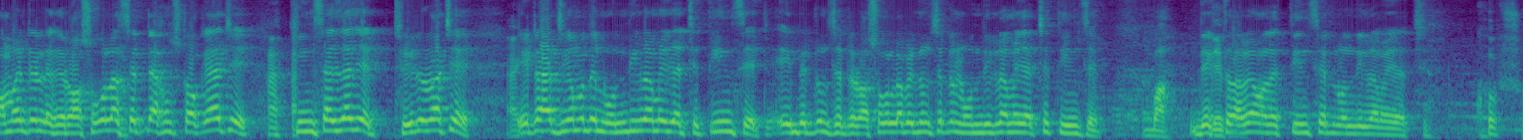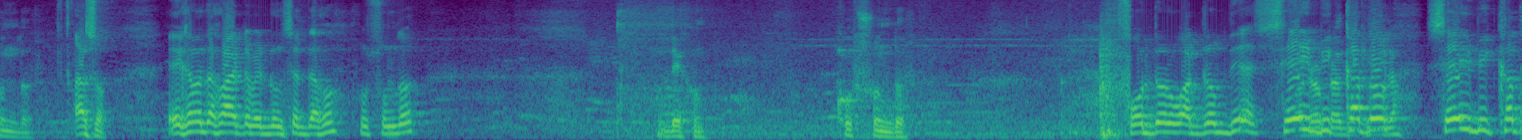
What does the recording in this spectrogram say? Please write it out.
কমেন্টে লেখে রসগোল্লা সেটটা এখন স্টকে আছে। কিং সাইজ আছে থ্রি ডোর আছে? এটা আজকে আমাদের নন্দীগ্রামে যাচ্ছে তিন সেট এই বেডরুম সেটে রসগোল্লা বেডরুম সেটটা নন্দীগ্রামে যাচ্ছে তিন সেট বাহ দেখতে পাবে আমাদের তিন সেট নন্দীগ্রামে যাচ্ছে। খুব সুন্দর। আসো এখানে দেখো একটা বেডরুম সেট দেখো খুব সুন্দর। দেখুন খুব সুন্দর। ফোর ডোর ওয়ার্ড্রোপ দিয়ে সেই বিখ্যাত সেই বিখ্যাত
